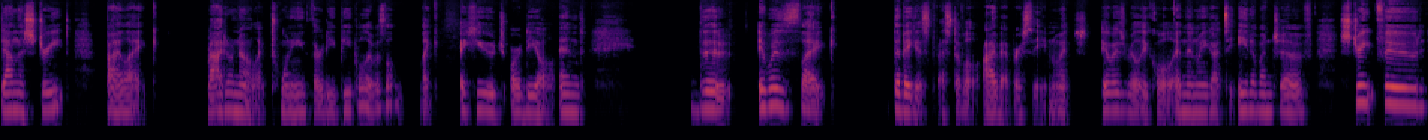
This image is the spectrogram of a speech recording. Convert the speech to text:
down the street by like i don't know like 20 30 people it was like a huge ordeal and the it was like the biggest festival I've ever seen, which it was really cool. And then we got to eat a bunch of street food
